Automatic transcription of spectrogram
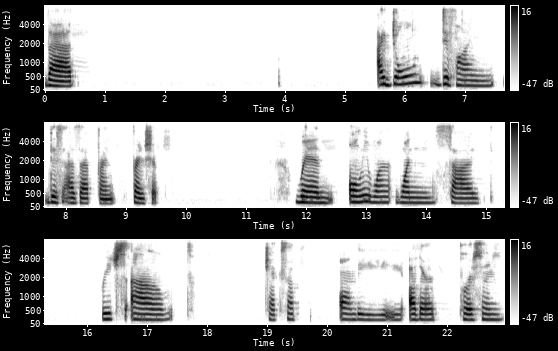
that I don't define this as a friend friendship when only one one side reaches out, checks up on the other person.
